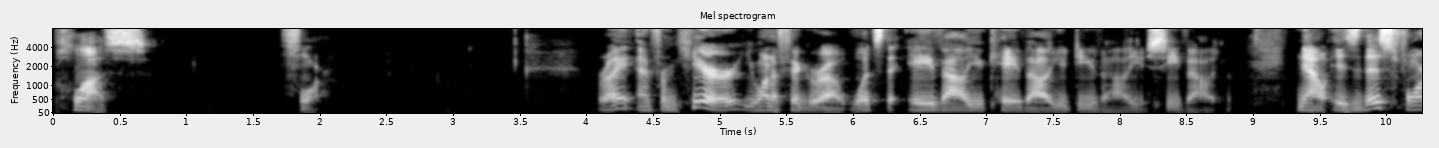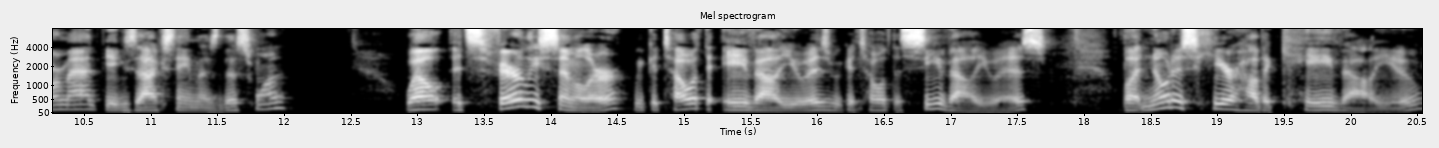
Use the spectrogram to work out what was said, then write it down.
4. right? And from here, you want to figure out what's the A value, K value, D value, C value. Now, is this format the exact same as this one? Well, it's fairly similar. We could tell what the A value is, we could tell what the C value is, but notice here how the K value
